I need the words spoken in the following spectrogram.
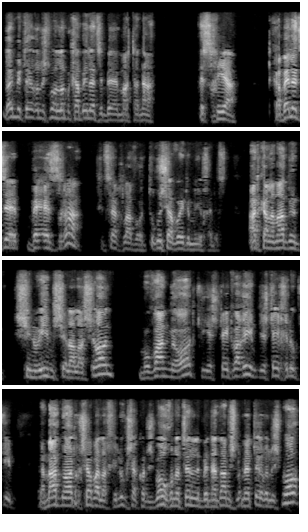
לא אם יותר לשמוע, לא מקבל את זה במתנה, בזכייה. תקבל את זה בעזרה, תצטרך לעבוד, דרוש עבודה מיוחדת. עד כאן למדנו שינויים של הלשון, מובן מאוד, כי יש שתי דברים, יש שתי חילוקים. למדנו עד עכשיו על החילוק שהקדוש ברוך הוא נותן לבן אדם שלומד תואר לשמו,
